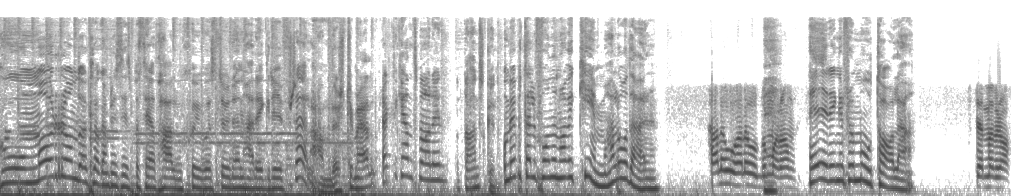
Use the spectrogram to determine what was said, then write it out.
God morgon, då har klockan precis passerat halv sju och i studion här är Gry Forssell. Anders Timell. Praktikant Malin. Dansken. Och med på telefonen har vi Kim. Hallå där. Hallå, hallå, god morgon. Hej, ringer från Motala. Stämmer bra.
